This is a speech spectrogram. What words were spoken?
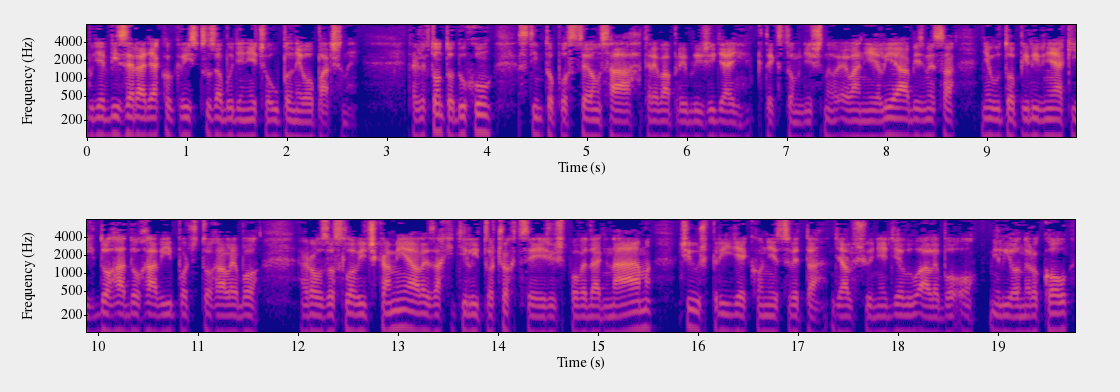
bude vyzerať ako Kristus a bude niečo úplne opačné. Takže v tomto duchu s týmto postojom sa treba priblížiť aj k textom dnešného Evanielia, aby sme sa neutopili v nejakých dohadoch a výpočtoch alebo hrou so slovíčkami, ale zachytili to, čo chce Ježiš povedať nám, či už príde koniec sveta ďalšiu nedelu alebo o milión rokov.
